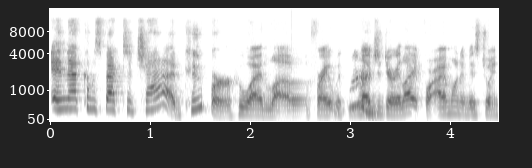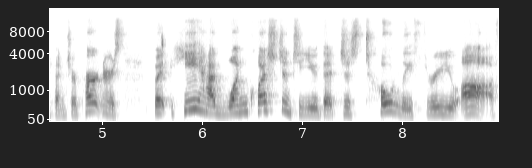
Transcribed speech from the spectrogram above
and that comes back to Chad Cooper, who I love, right, with mm. Legendary Life, where I'm one of his joint venture partners. But he had one question to you that just totally threw you off.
